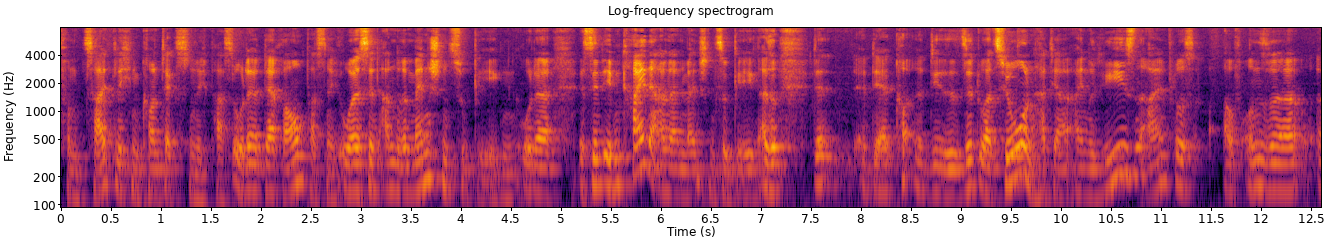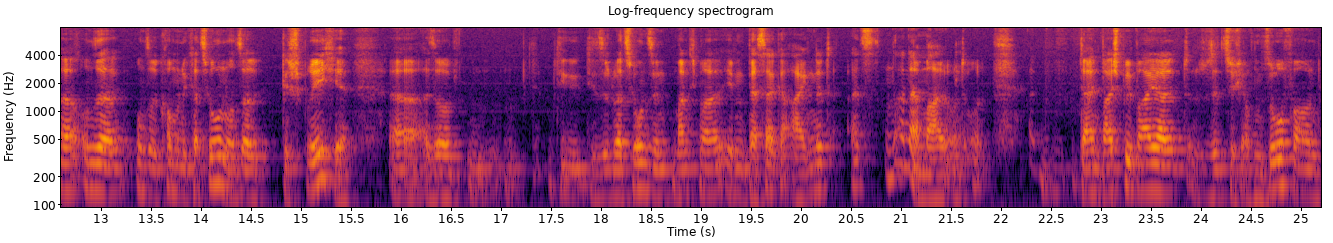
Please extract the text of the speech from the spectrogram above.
vom zeitlichen Kontext nicht passt oder der Raum passt nicht oder es sind andere Menschen zugegen oder es sind eben keine anderen Menschen zugegen. Also der, der, diese Situation hat ja einen riesen Einfluss auf unsere, äh, unsere, unsere Kommunikation, unsere Gespräche. Äh, also die, die Situationen sind manchmal eben besser geeignet als ein andermal. Und, und dein Beispiel war ja, sitze ich auf dem Sofa und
